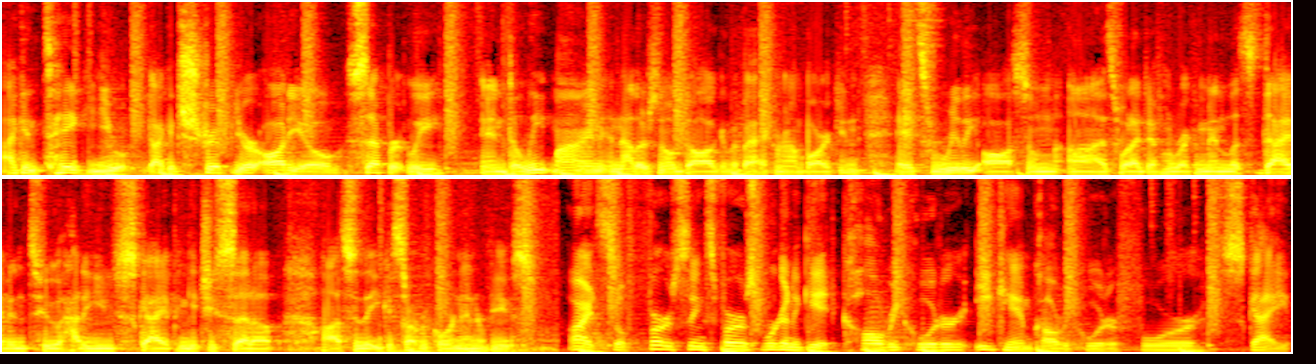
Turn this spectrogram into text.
I can take you, I could strip your audio separately and delete mine and now there's no dog in the background barking. It's really awesome. Uh, it's what I definitely recommend. Let's dive into how to use Skype and get you set up uh, so that you can start recording interviews. All right, so first things first, we're gonna get call recorder, Ecamm call recorder for Skype.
